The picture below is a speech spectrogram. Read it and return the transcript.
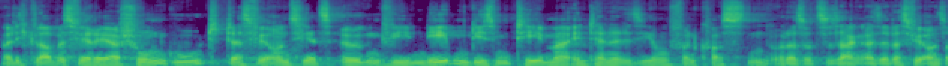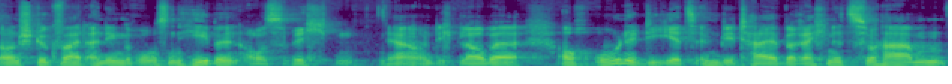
Weil ich glaube, es wäre ja schon gut, dass wir uns jetzt irgendwie neben diesem Thema Internalisierung von Kosten oder sozusagen, also dass wir uns auch ein Stück weit an den großen Hebeln ausrichten. Ja, und ich glaube, auch ohne die jetzt im Detail berechnet zu haben,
